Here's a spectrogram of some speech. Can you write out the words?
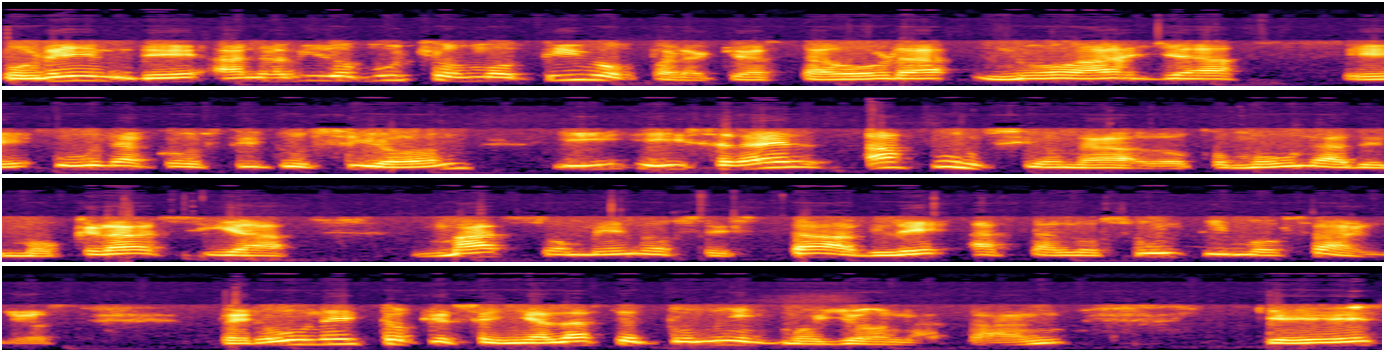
Por ende, han habido muchos motivos para que hasta ahora no haya eh, una constitución y Israel ha funcionado como una democracia más o menos estable hasta los últimos años. Pero un hecho que señalaste tú mismo, Jonathan, que es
